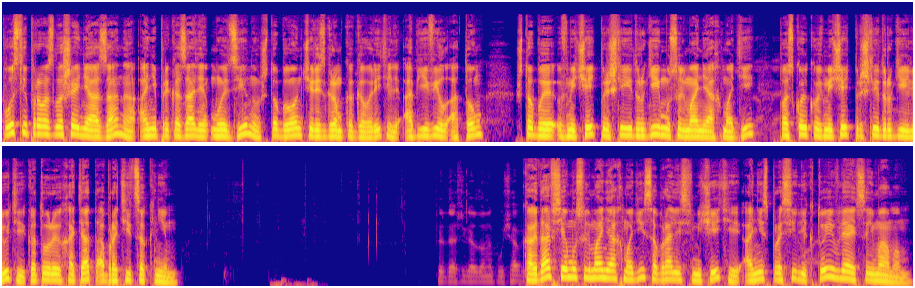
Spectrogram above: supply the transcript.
После провозглашения Азана они приказали Муэдзину, чтобы он через громкоговоритель объявил о том, чтобы в мечеть пришли и другие мусульмане Ахмади, поскольку в мечеть пришли другие люди, которые хотят обратиться к ним. Когда все мусульмане Ахмади собрались в мечети, они спросили, кто является имамом.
